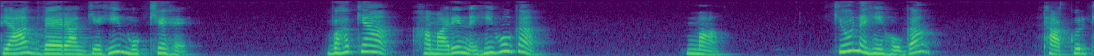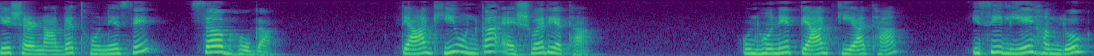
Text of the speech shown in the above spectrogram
त्याग वैराग्य ही मुख्य है। वह क्या हमारे नहीं होगा? माँ। क्यों नहीं होगा? ठाकुर के शरणागत होने से सब होगा। त्याग ही उनका ऐश्वर्य था। उन्होंने त्याग किया था, इसीलिए हम लोग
